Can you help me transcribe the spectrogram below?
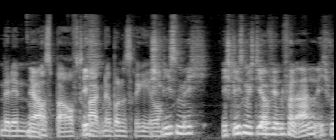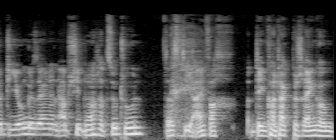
mit dem Ja. Ostbeauftragten Ich- der Bundesregierung. schließe mich, ich schließe mich dir auf jeden Fall an. Ich würde die Junggesellenabschied noch dazu tun, dass die einfach den Kontaktbeschränkungen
